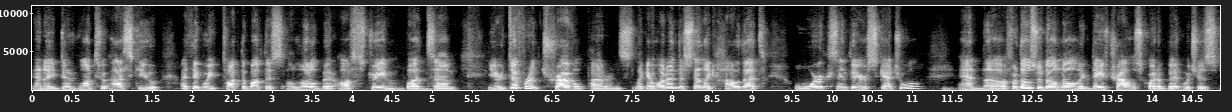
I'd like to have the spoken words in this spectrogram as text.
and i did want to ask you i think we talked about this a little bit off stream but mm-hmm. um, your different travel patterns like i want to understand like how that works into your schedule mm-hmm. and uh, for those who don't know like dave travels quite a bit which is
